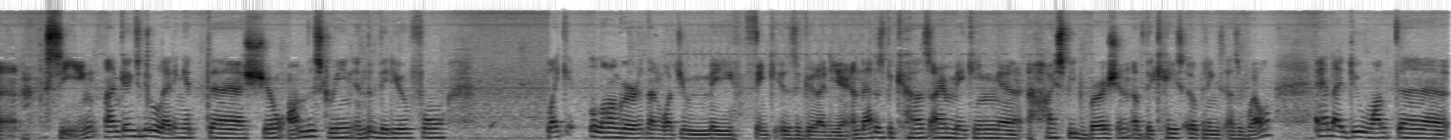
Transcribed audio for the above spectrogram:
uh, seeing, I'm going to be letting it uh, show on the screen in the video for like longer than what you may think is a good idea and that is because I'm making a, a high-speed version of the case openings as well and I do want the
